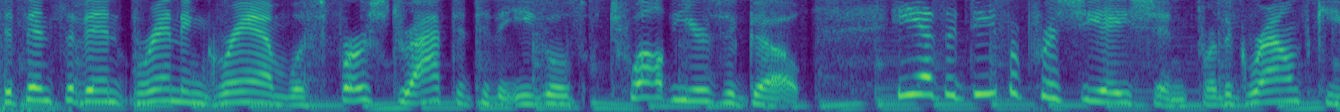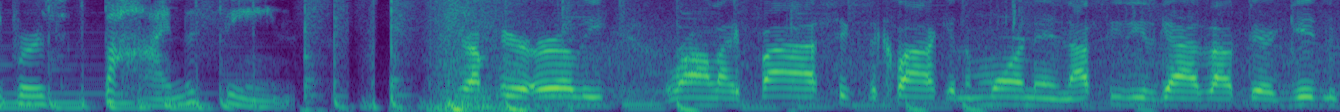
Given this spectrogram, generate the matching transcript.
Defensive end Brandon Graham was first drafted to the Eagles 12 years ago. He has a deep appreciation for the groundskeepers behind the scenes. I'm here early, around like five, six o'clock in the morning, and I see these guys out there getting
